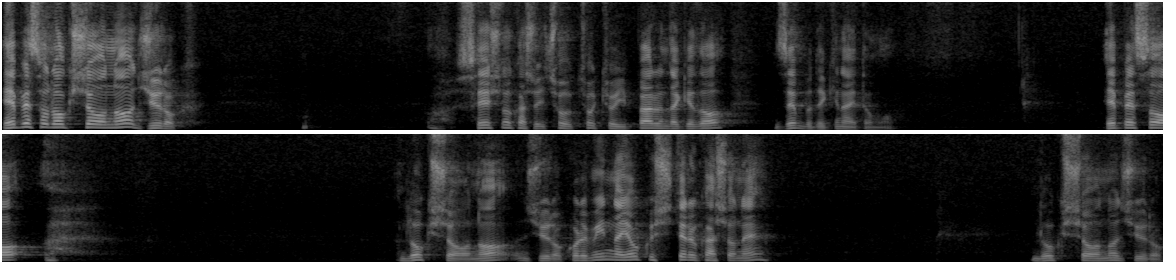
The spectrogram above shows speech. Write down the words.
エペソ6章の16。聖書の箇所、一応今日いっぱいあるんだけど、全部できないと思う。エペソ6章の16。これみんなよく知ってる箇所ね。6章の16。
